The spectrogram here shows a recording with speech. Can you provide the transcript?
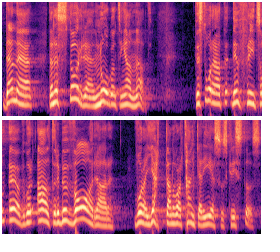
den är, den är större än någonting annat. Det står här att det är en frid som övergår allt och det bevarar våra hjärtan och våra tankar i Jesus Kristus.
